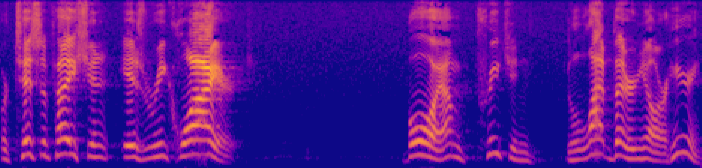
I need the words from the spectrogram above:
Participation is required. Boy, I'm preaching a lot better than y'all are hearing.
